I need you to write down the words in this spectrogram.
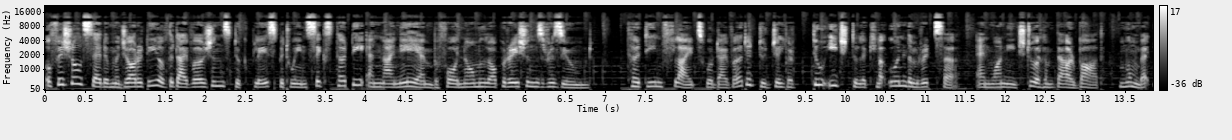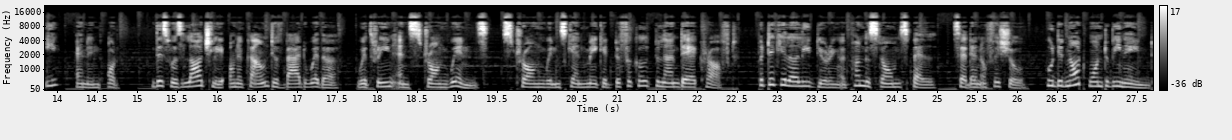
Officials said a majority of the diversions took place between 6.30 and 9 am before normal operations resumed. 13 flights were diverted to Jaipur, 2 each to Lucknow and Amritsar, and 1 each to Ahmedabad, Mumbai, and Indore. This was largely on account of bad weather, with rain and strong winds. Strong winds can make it difficult to land aircraft, particularly during a thunderstorm spell, said an official, who did not want to be named.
